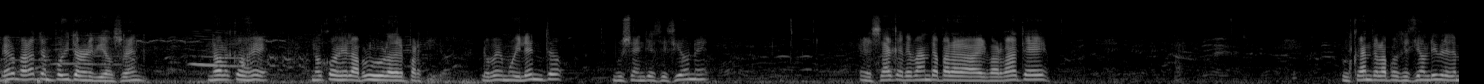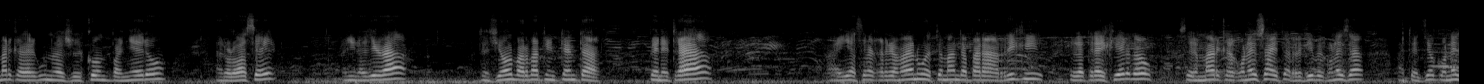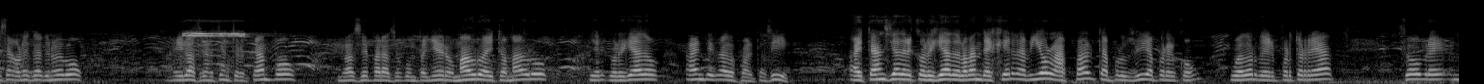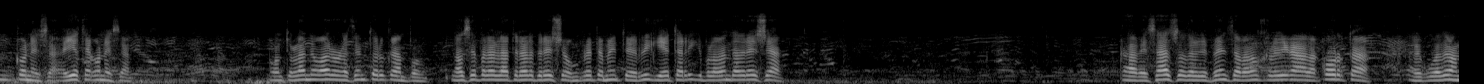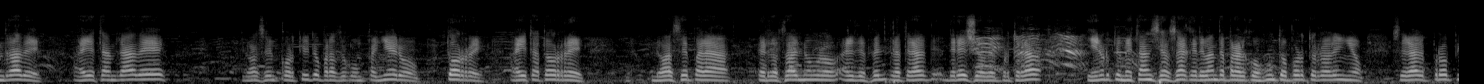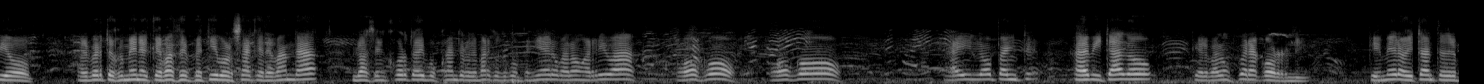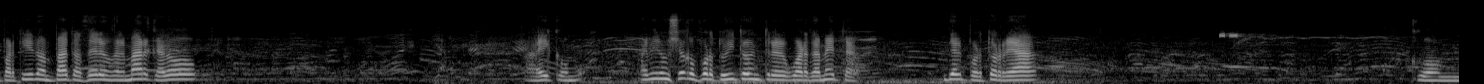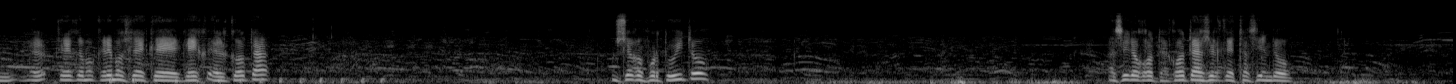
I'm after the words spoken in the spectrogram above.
Pero Barato un poquito nervioso, ¿eh? No le coge, no coge la brújula del partido lo ve muy lento, muchas indecisiones. El saque de banda para el Barbate, buscando la posición libre de marca de alguno de sus compañeros. Ahora lo hace, ahí no llega. Atención, el Barbate intenta penetrar. Ahí hace la carrera Manu, este manda para Ricky, el lateral izquierdo, se marca con esa, este recibe con esa, atención con esa, con esa de nuevo. Ahí lo hace en el centro del campo, lo hace para su compañero Mauro, ahí está Mauro, y el colegiado ha indicado falta, sí. A instancia del colegiado de la banda izquierda vio la falta producida por el jugador del Puerto Real sobre Conesa, ahí está Conesa. Controlando Mauro en el centro del campo, lo hace para el lateral derecho, concretamente Ricky, está Ricky por la banda derecha. Cabezazo de defensa, balón que le llega a la corta al jugador Andrade. Ahí está Andrade, lo hace en cortito para su compañero Torre. Ahí está Torre, lo hace para el dorsal número, el lateral derecho del portero y en última instancia saque de banda para el conjunto portoraleño será el propio Alberto Jiménez que va a hacer efectivo el saque de banda, lo hace en corto ahí buscando lo de Marco su compañero, balón arriba, ojo, ojo, ahí López ha evitado que el balón fuera córner. Primero instante del partido, empate a cero en el marcador. Ahí como ha habido un seco fortuito entre el guardameta del Puerto Real creemos que, es el Cota. Un seco fortuito. Ha sido Cota. Cota es el que está haciendo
